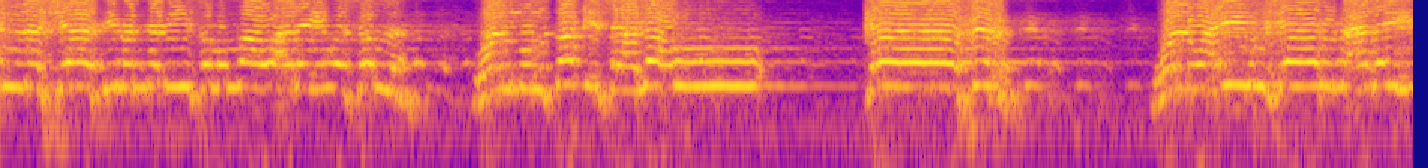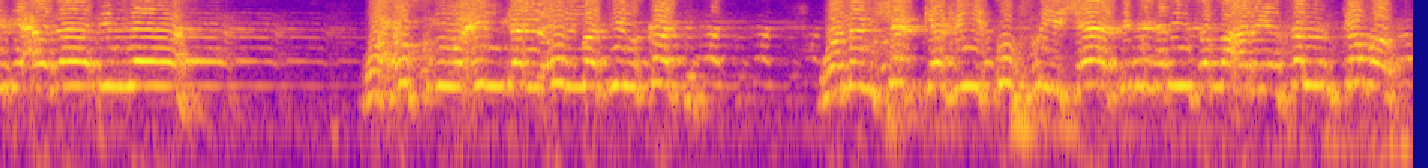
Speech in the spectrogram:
أن شاتم النبي صلى الله عليه وسلم والمنتقس له كافر. والوعيد جار عليه بعذاب الله. وحكمه عند الأمة القتل ومن شك في كفر شاتم النبي صلى الله عليه وسلم كفر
